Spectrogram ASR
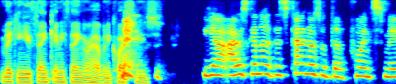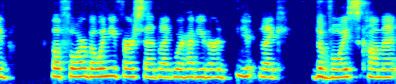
making you think anything or have any questions? Yeah, I was gonna. This kind of goes with the points made before, but when you first said like, where have you heard like the voice comment.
